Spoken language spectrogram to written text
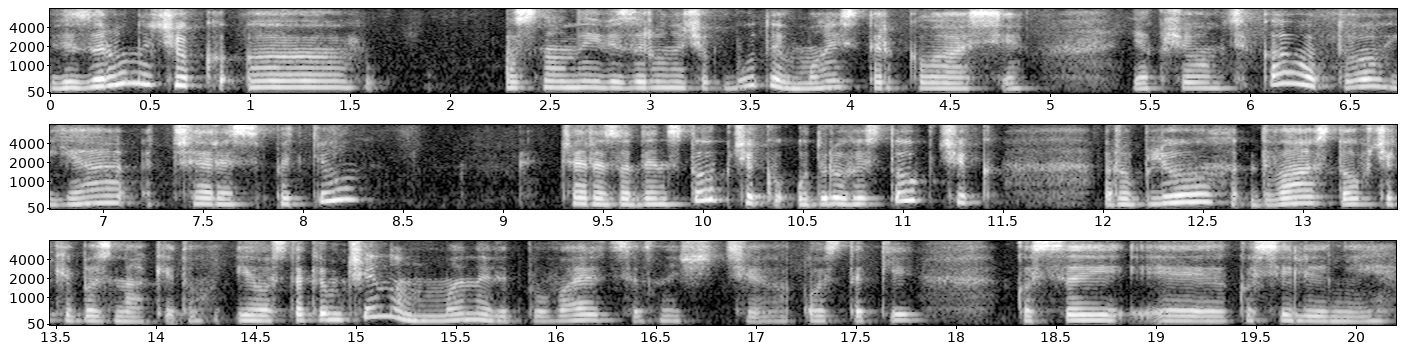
Візеруночок, е, основний візеруночок буде в майстер-класі. Якщо вам цікаво, то я через петлю, через один стовпчик, у другий стовпчик роблю два стовпчики без накиду. І ось таким чином у мене відбуваються значить, ось такі коси, е, косі лінії.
